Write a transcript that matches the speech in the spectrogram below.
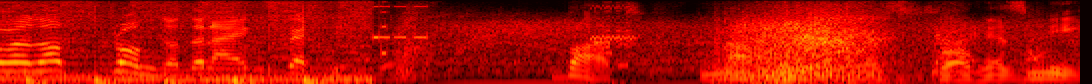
a lot stronger than I expected. But not nearly as strong as me.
